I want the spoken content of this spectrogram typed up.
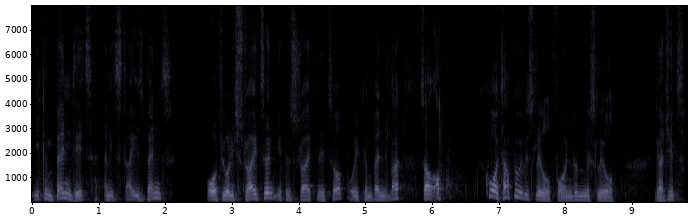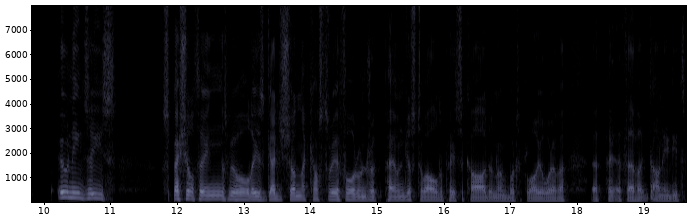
you can bend it and it stays bent. Or if you want it straightened, you can straighten it up or you can bend it back. So I'm quite happy with this little find and this little gadget. Who needs these special things with all these gadgets on that cost three or four hundred pound just to hold a piece of card and a butterfly or whatever, a, a feather? Don't need it.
